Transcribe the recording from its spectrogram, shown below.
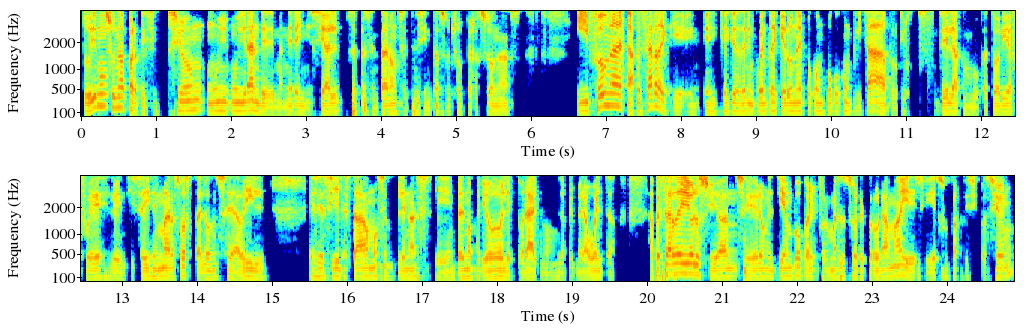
Tuvimos una participación muy, muy grande de manera inicial, se presentaron 708 personas y fue una, a pesar de que eh, hay que tener en cuenta que era una época un poco complicada, porque justamente la convocatoria fue el 26 de marzo hasta el 11 de abril. Es decir, estábamos en, plenas, eh, en pleno periodo electoral, ¿no? La primera vuelta. A pesar de ello, los ciudadanos se dieron el tiempo para informarse sobre el programa y decidir su participación.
